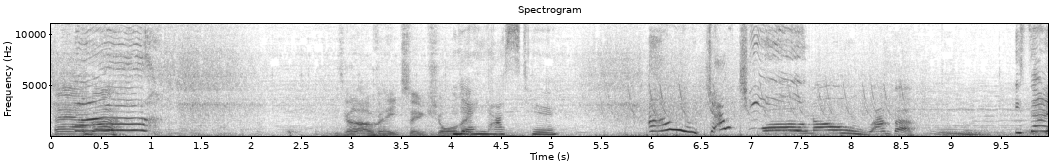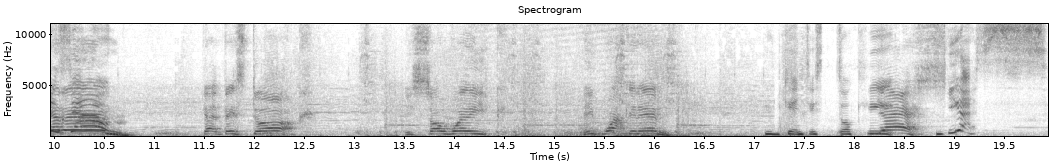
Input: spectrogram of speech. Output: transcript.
Hey, Amber. Ah! He's gonna overheat soon, surely. Yeah, he has to. Ouch! Ouchie! Oh no, Amber! He's down, Get he's down! him! Get this duck! He's so weak! Keep whacking him! You get this ducky. Yes! Yes!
